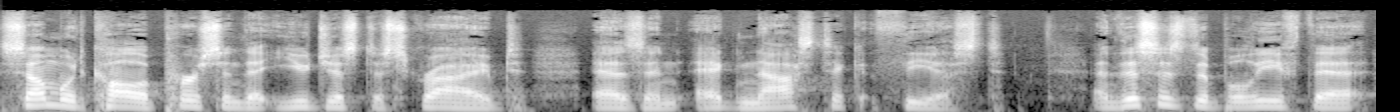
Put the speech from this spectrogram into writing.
Some would call a person that you just described as an agnostic theist. And this is the belief that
